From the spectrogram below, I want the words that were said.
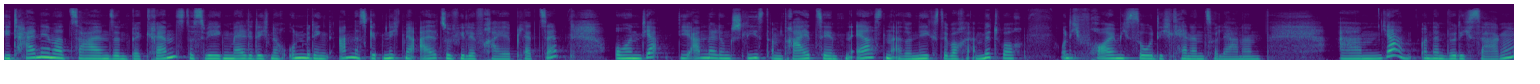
Die Teilnehmerzahlen sind begrenzt, deswegen melde dich noch unbedingt an. Es gibt nicht mehr allzu viele freie Plätze. Und ja, die Anmeldung schließt am 13.01., also nächste nächste Woche am Mittwoch und ich freue mich so, dich kennenzulernen. Ähm, ja, und dann würde ich sagen,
